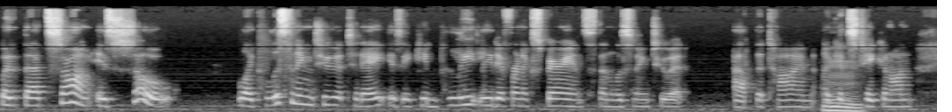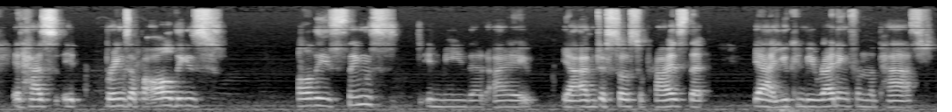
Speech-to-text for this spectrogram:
but that song is so like listening to it today is a completely different experience than listening to it at the time like it's Mm. taken on it has it brings up all these all these things in me that i yeah i'm just so surprised that yeah you can be writing from the past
